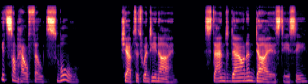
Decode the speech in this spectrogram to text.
it somehow felt small. Chapter 29 Stand Down and Die, STC.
